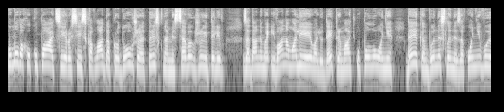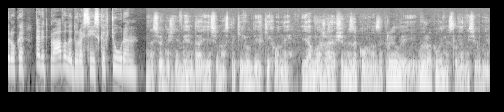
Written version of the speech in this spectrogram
В умовах окупації російська влада продовжує тиск на місцевих жителів. За даними Івана Малєєва, людей тримають у полоні, деяким винесли незаконні вироки та відправили до російських тюрем. На сьогоднішній день да, є у нас такі люди, яких вони, я вважаю, що незаконно закрили і вирок винесли. Вони сьогодні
